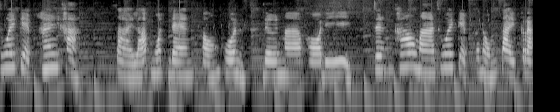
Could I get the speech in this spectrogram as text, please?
ช่วยเก็บให้ค่ะ สายลับมดแดงสองคน เดินมาพอดี จึงเข้ามาช่วยเก็บขนมใส่กระ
